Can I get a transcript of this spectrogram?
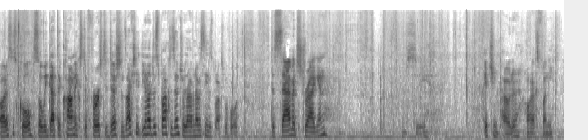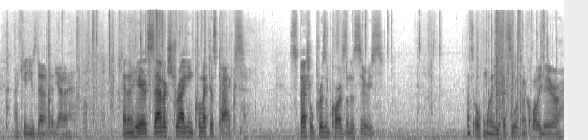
Oh, this is cool. So we got the comics, the first editions. Actually, you know, this box is interesting. I've never seen this box before. The Savage Dragon. Let's see. Itching powder. Oh, that's funny. I can't use that on Tatiana. And then here's Savage Dragon Collector's Packs special prism cards in this series. Let's open one of these. Let's see what kind of quality they are.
